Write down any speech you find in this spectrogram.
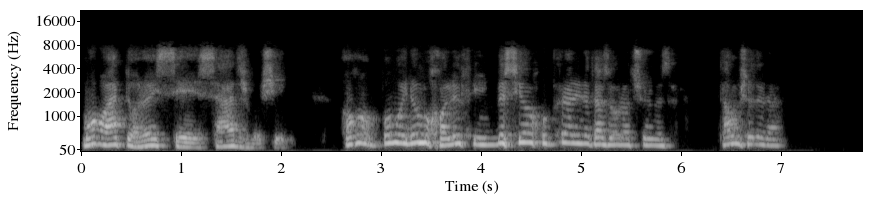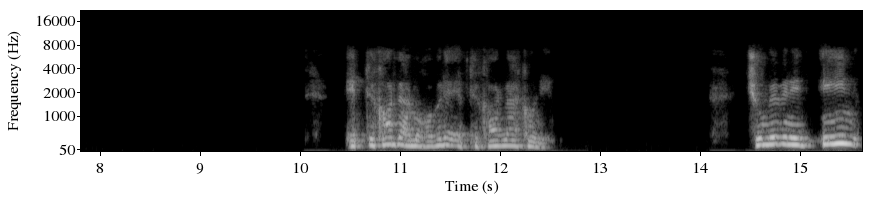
ما باید دارای سه صدر باشیم. آقا با ما اینا مخالفیم. بسیار خوب برن اینا تظاهراتشون بزنن. تموم شده رن ابتکار در مقابل ابتکار نکنیم. چون ببینید این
